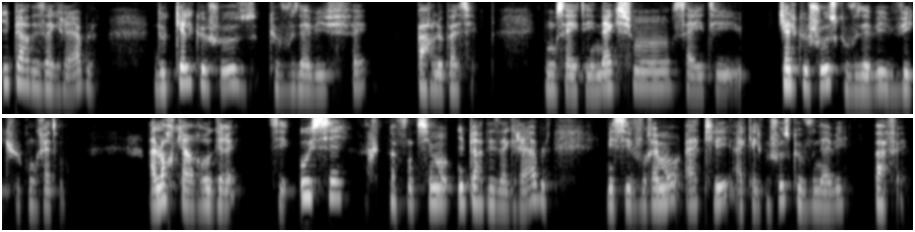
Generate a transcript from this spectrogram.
hyper désagréable de quelque chose que vous avez fait par le passé. Donc ça a été une action, ça a été quelque chose que vous avez vécu concrètement. Alors qu'un regret, c'est aussi un sentiment hyper désagréable, mais c'est vraiment attelé à quelque chose que vous n'avez pas fait.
